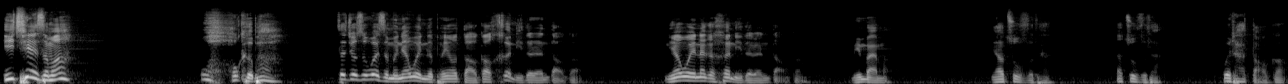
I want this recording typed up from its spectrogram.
一切什么？哇，好可怕！这就是为什么你要为你的朋友祷告，恨你的人祷告，你要为那个恨你的人祷告，明白吗？你要祝福他，要祝福他，为他祷告。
